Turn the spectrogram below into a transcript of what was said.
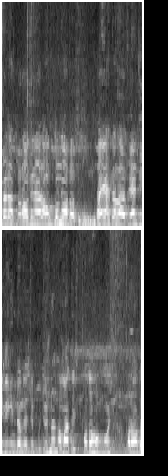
বেড়া তোর দিন আর অল্প ন তো তাই একটা লাভ হ্যাঁ জিবি কিনতাম যাচ্ছে বুঝিস না নমাতে কত সময় আর অত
